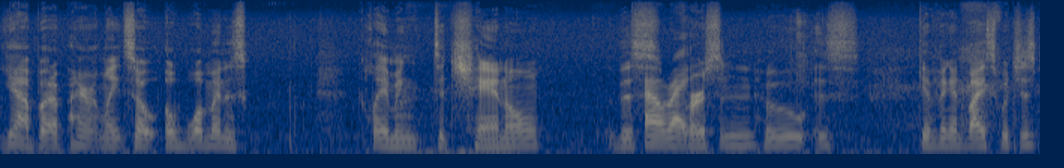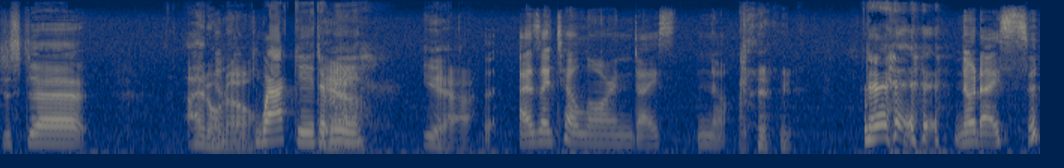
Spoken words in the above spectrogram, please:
Yeah, but apparently, so a woman is claiming to channel this Oh, right. person who is giving advice, which is just, uh, I don't No, know. Wacky to yeah. me. Yeah. As I tell Lauren Dice, no, no dice.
